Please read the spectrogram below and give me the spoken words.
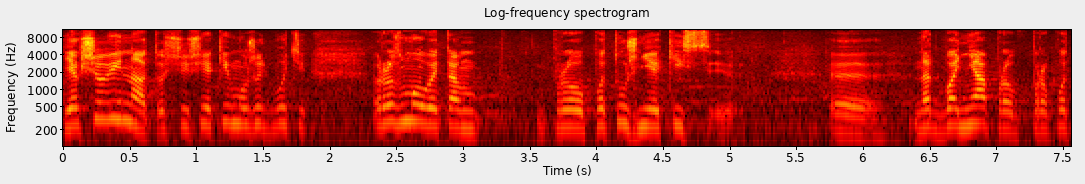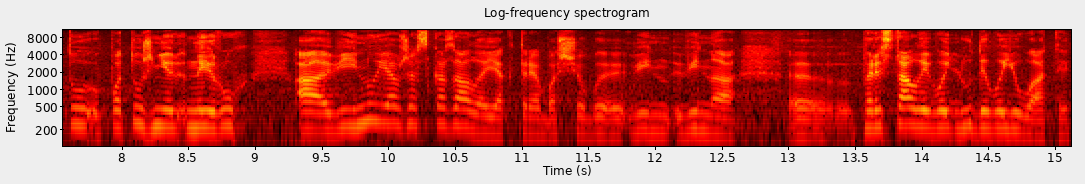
Якщо війна, то які можуть бути розмови там про потужні якісь е, надбання, про, про поту- потужний рух. А війну я вже сказала, як треба, щоб він, війна е, перестали люди воювати.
